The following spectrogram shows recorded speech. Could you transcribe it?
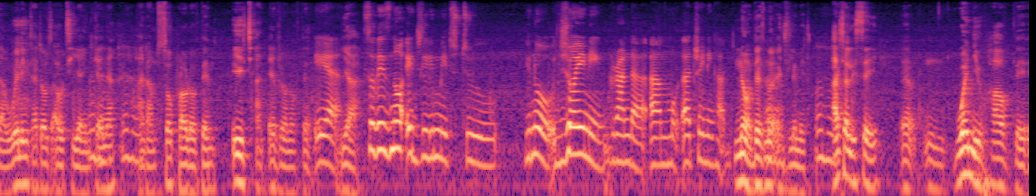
they're winning titles out here in Kenya and I'm so proud of them each and every one of them. Yeah. yeah. So there's no age limit to, you know, joining Granda um, uh, training hub. no there's no age limit Mm-hmm. I actually say uh, mm, when you have the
